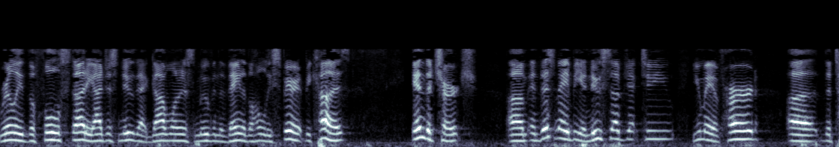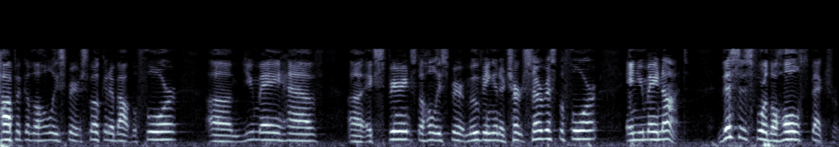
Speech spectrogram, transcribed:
really the full study. I just knew that God wanted us to move in the vein of the Holy Spirit because in the church, um, and this may be a new subject to you, you may have heard uh, the topic of the Holy Spirit spoken about before. Um, you may have uh, experienced the Holy Spirit moving in a church service before, and you may not. This is for the whole spectrum.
